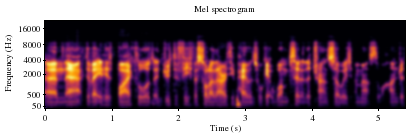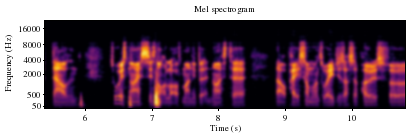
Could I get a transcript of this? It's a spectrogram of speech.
Um, they activated his buy clause, and due to FIFA solidarity payments, will get one percent of the transfer, which amounts to 100,000. It's always nice. It's not a lot of money, but nice to that'll pay someone's wages, I suppose, for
